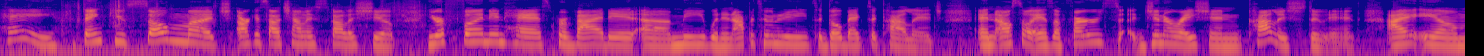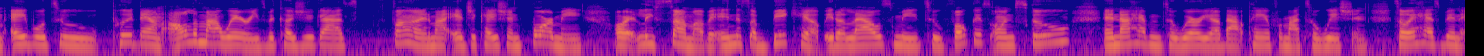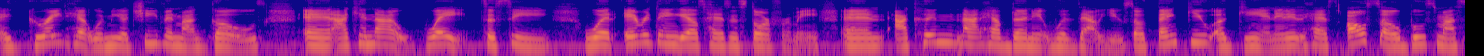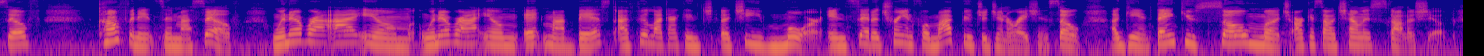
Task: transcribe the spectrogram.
Hey, thank you so much, Arkansas Challenge Scholarship. Your funding has provided uh, me with an opportunity to go back to college. And also, as a first generation college student, I am able to put down all of my worries because you guys fund my education for me or at least some of it. And it's a big help. It allows me to focus on school and not having to worry about paying for my tuition. So it has been a great help with me achieving my goals. And I cannot wait to see what everything else has in store for me. And I could not have done it without you. So thank you again. And it has also boosted my self confidence in myself. Whenever i am whenever i am at my best i feel like i can achieve more and set a trend for my future generation so again thank you so much arkansas challenge scholarship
